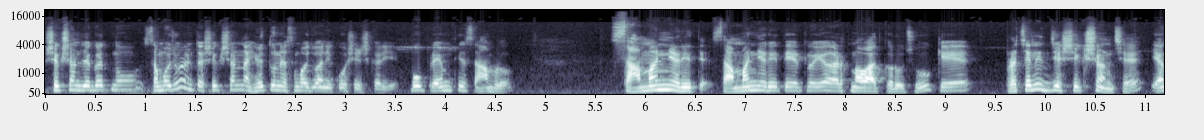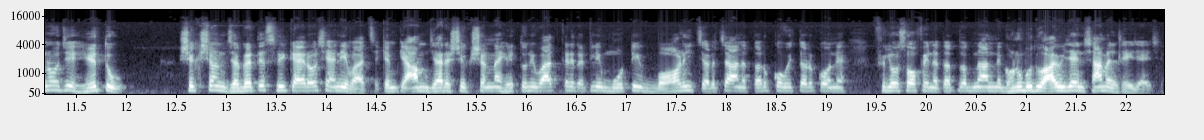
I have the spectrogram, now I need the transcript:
શિક્ષણ જગતનો સમજવો ને તો શિક્ષણના હેતુને સમજવાની કોશિશ કરીએ. બહુ પ્રેમથી સાંભળો. સામાન્ય રીતે સામાન્ય રીતે એટલો એ અર્થમાં વાત કરું છું કે પ્રચલિત જે શિક્ષણ છે, એનો જે હેતુ શિક્ષણ જગતે સ્વીકાર્યો છે, એની વાત છે. કેમ કે આમ જ્યારે શિક્ષણના હેતુની વાત કરીએ તો એટલી મોટી બહોળી ચર્ચા અને તર્કો વિતર્કો અને ફિલોસોફી અને તત્વજ્ઞાનને ઘણું બધું આવી જાય ને સામેલ થઈ જાય છે.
